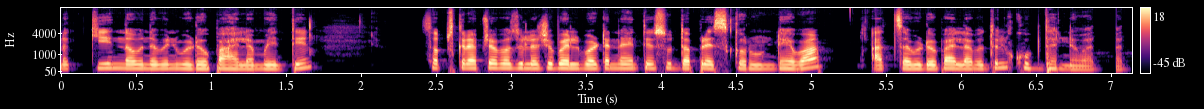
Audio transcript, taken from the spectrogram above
नक्की नवनवीन व्हिडिओ पाहायला मिळतील. सबस्क्राईबच्या बाजूला जे बेल बटन आहे ते सुद्धा प्रेस करून ठेवा. आजचा व्हिडिओ पाहिल्याबद्दल खूप धन्यवाद.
